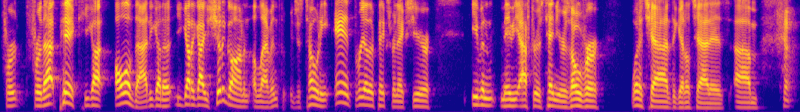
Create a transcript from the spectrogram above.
for for that pick. He got all of that. He got a he got a guy who should have gone 11th, which is Toney, and three other picks for next year. Even maybe after his tenure is over. What a Chad the Ghetto Chad is. Um,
